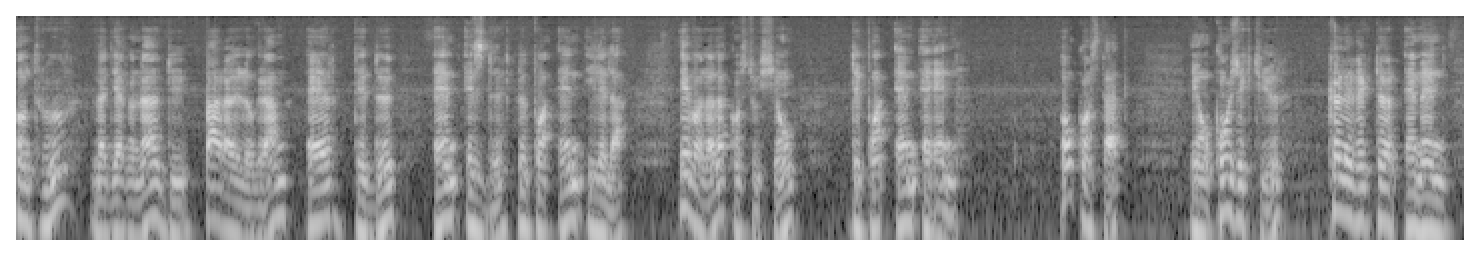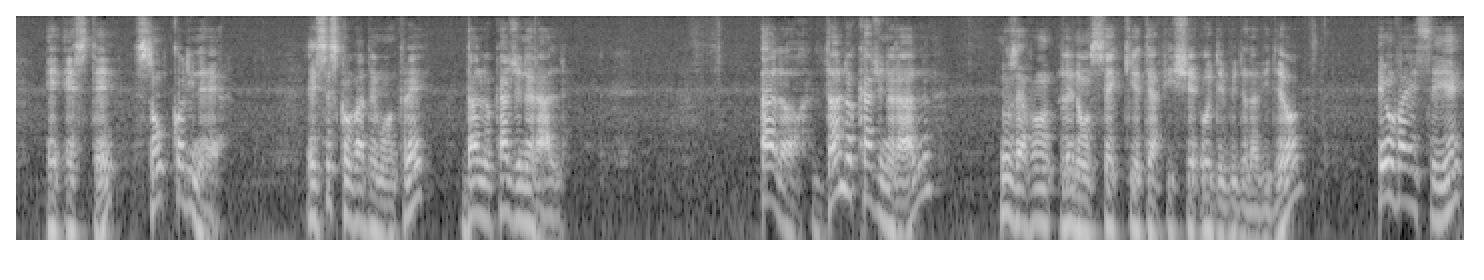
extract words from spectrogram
on trouve la diagonale du parallélogramme RT2 NS2. Le point N, il est là. Et voilà la construction des points M et N. On constate et on conjecture que les vecteurs Mn et St sont collinaires. Et c'est ce qu'on va démontrer dans le cas général. Alors, dans le cas général, nous avons l'énoncé qui était affiché au début de la vidéo, et on va essayer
